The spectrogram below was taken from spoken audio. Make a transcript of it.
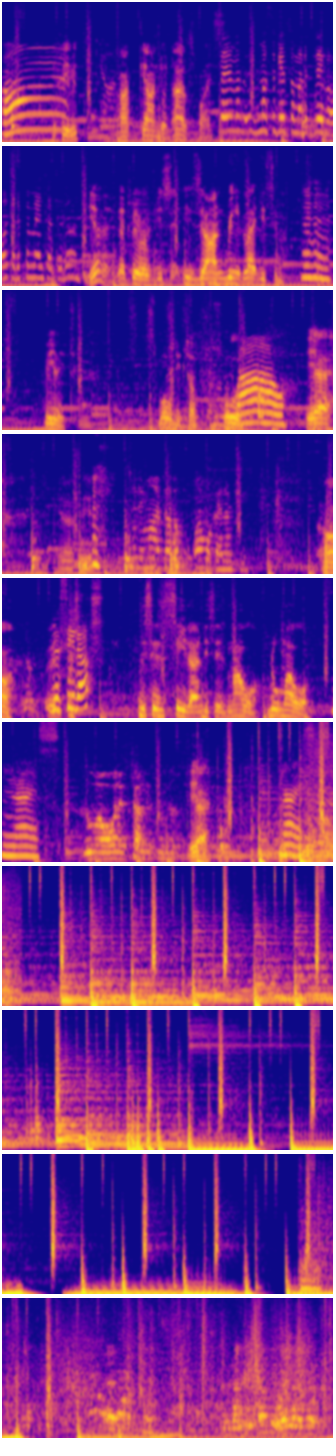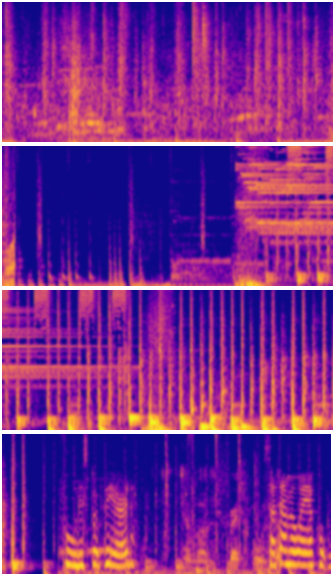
Oh. You feel it? Uh, can do allspice. So it must, it must get some of the flavor out of the pimento too, don't it? Yeah, you get flavor. It's, it's on bring it like this, you know. Mm-hmm. Feel it. Smooth it up. Smooth. Wow. Yeah. Yeah, see. So mm. oh, the matter what kind of tree? Oh. You see that? This is cedar and this is mahoe, blue mahoe. Nice. Luma, one of the strongest food. Yeah, Nice.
